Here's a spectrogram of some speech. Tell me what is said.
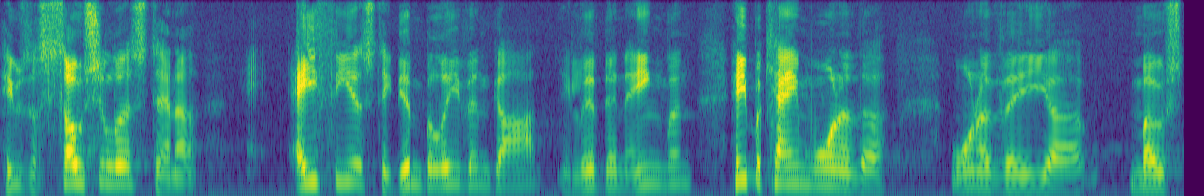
He was a socialist and an atheist. He didn't believe in God. He lived in England. He became one of the one of the uh, most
